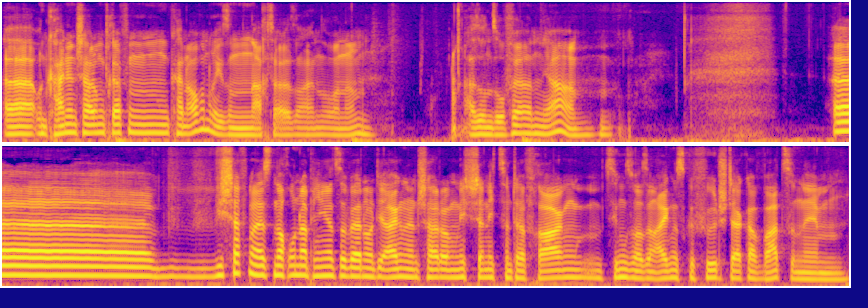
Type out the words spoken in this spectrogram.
äh, und keine Entscheidung treffen kann auch ein riesen Nachteil sein, so, ne? Also insofern, ja. Äh, wie schafft man es noch unabhängiger zu werden und die eigenen Entscheidungen nicht ständig zu hinterfragen, beziehungsweise ein eigenes Gefühl stärker wahrzunehmen?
